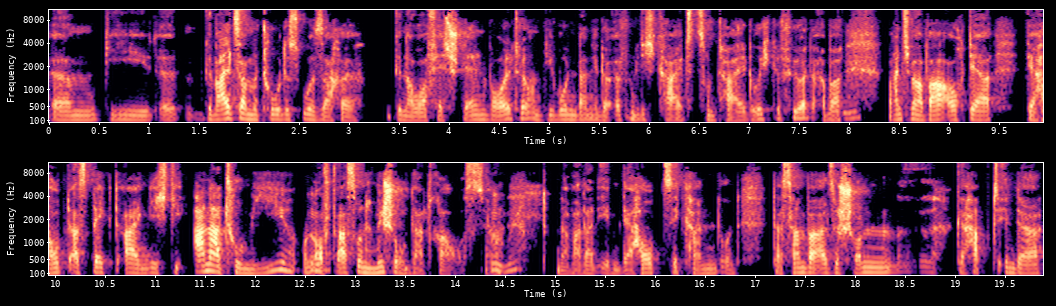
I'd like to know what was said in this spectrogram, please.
ähm, die äh, gewaltsame Todesursache genauer feststellen wollte. Und die wurden dann in der Öffentlichkeit zum Teil durchgeführt. Aber mhm. manchmal war auch der, der Hauptaspekt eigentlich die Anatomie und mhm. oft war es so eine Mischung da draus. Ja. Mhm. Und da war dann eben der Hauptsekant. Und das haben wir also schon äh, gehabt in der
